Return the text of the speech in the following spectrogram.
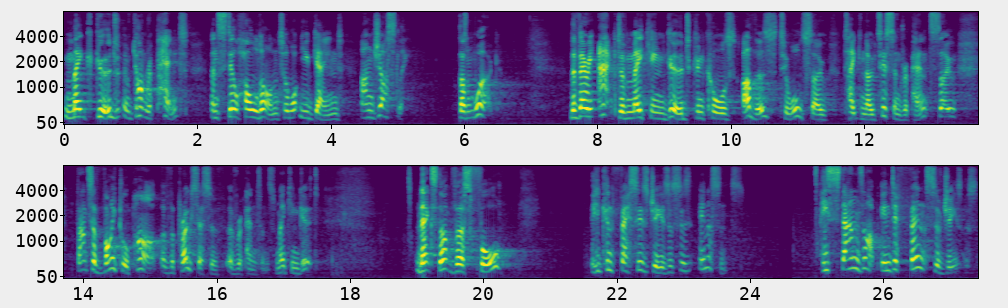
make good, you can't repent and still hold on to what you gained unjustly. It Doesn't work. The very act of making good can cause others to also take notice and repent, so that's a vital part of the process of, of repentance, making good. Next up, verse 4, he confesses Jesus' innocence. He stands up in defense of Jesus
